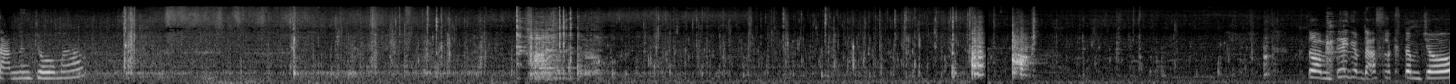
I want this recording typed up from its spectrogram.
តាមនឹងចូលមក តបន្តិចខ្ញុំដាក់ស្លឹកខ្ទឹមចូល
